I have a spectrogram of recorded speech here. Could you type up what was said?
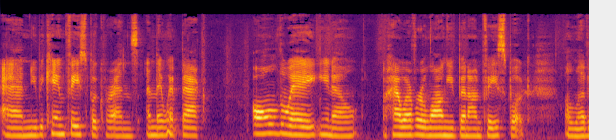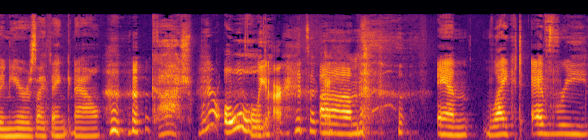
and you became Facebook friends and they went back all the way, you know, however long you've been on Facebook, 11 years I think now. Gosh, we're old. We are. It's okay. Um and liked every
